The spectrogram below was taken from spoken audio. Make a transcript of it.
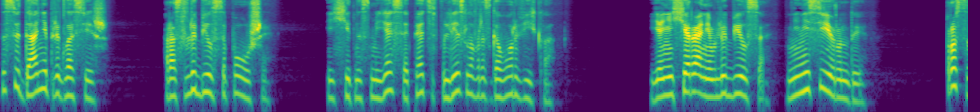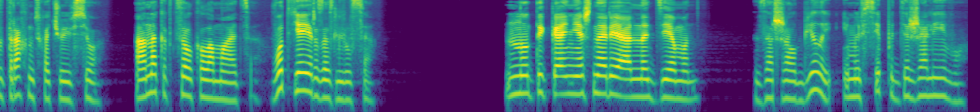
На свидание пригласишь?» Раз влюбился по уши. Ехидно смеясь, опять влезла в разговор Вика. «Я ни хера не влюбился. Не неси ерунды. Просто трахнуть хочу и все. А она как целка ломается. Вот я и разозлился». «Ну ты, конечно, реально демон!» Заржал Белый, и мы все поддержали его.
